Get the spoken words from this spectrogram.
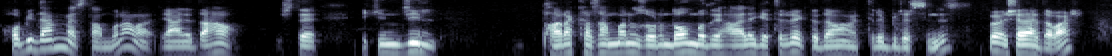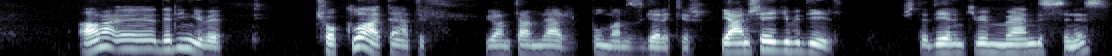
hobi denmez tam buna ama yani daha işte ikinci para kazanmanın zorunda olmadığı hale getirerek de devam ettirebilirsiniz. Böyle şeyler de var. Ama e, dediğim gibi çoklu alternatif yöntemler bulmanız gerekir. Yani şey gibi değil. İşte diyelim ki bir mühendissiniz,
